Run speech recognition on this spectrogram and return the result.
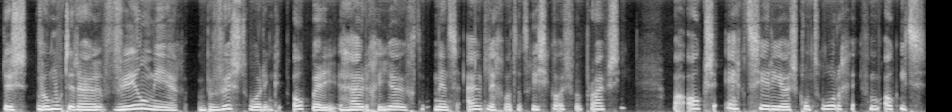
Dus we moeten daar veel meer bewustwording, ook bij de huidige jeugd, mensen uitleggen wat het risico is voor privacy. Maar ook ze echt serieus controle geven, maar ook iets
